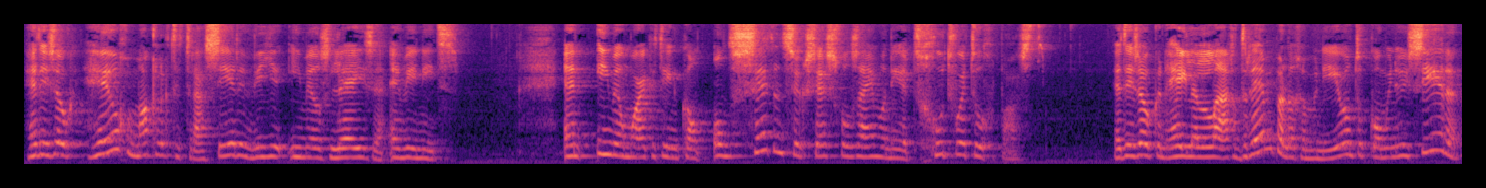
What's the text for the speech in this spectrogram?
Het is ook heel gemakkelijk te traceren wie je e-mails lezen en wie niet. En e-mailmarketing kan ontzettend succesvol zijn wanneer het goed wordt toegepast. Het is ook een hele laagdrempelige manier om te communiceren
